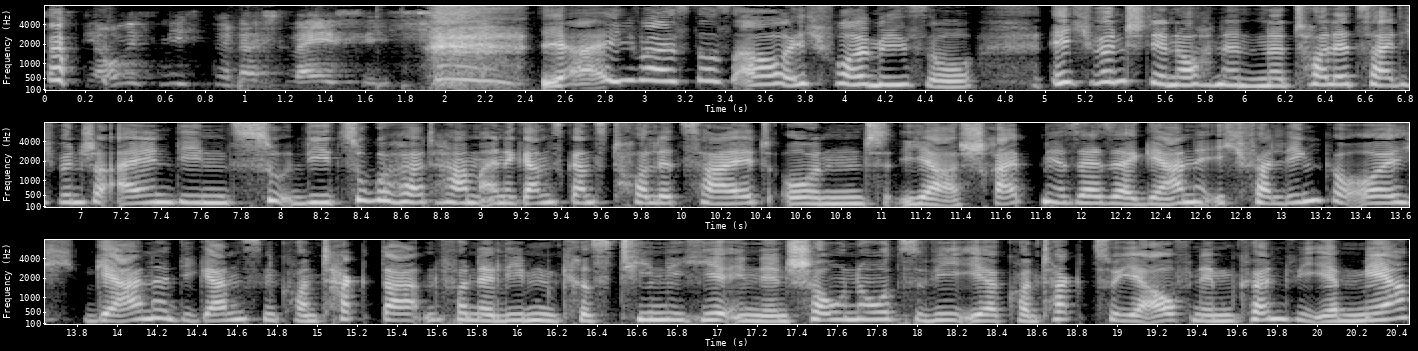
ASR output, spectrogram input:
Das glaube ich nicht nur, das weiß ich. Ja, ich weiß das auch. Ich freue mich so. Ich wünsche dir noch eine, eine, tolle Zeit. Ich wünsche allen, die, die zugehört haben, eine ganz, ganz tolle Zeit. Und ja, schreibt mir sehr, sehr gerne. Ich verlinke euch gerne die ganzen Kontaktdaten von der lieben Christine hier in den Show Notes, wie ihr Kontakt zu ihr aufnehmen könnt, wie ihr mehr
